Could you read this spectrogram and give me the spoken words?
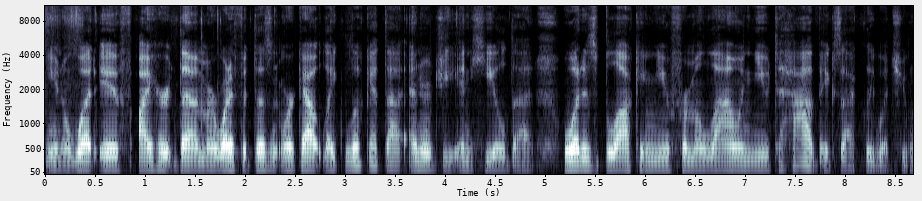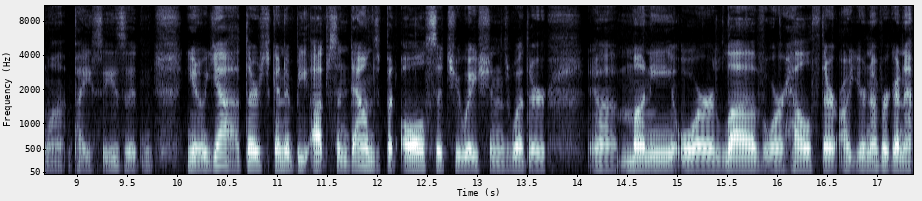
you know what if i hurt them? Or what if it doesn't work out? Like look at that energy and heal that. What is blocking you from allowing you to have exactly what you want pisces? And, you know yeah there's going to be ups and downs but all situations whether uh, money or love or health there are, oh, you're never going to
